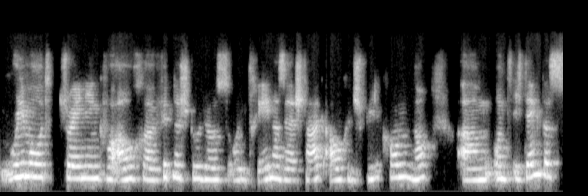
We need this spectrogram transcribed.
Remote Training, wo auch äh, Fitnessstudios und Trainer sehr stark auch ins Spiel kommen. Ne? Ähm, und ich denke, dass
